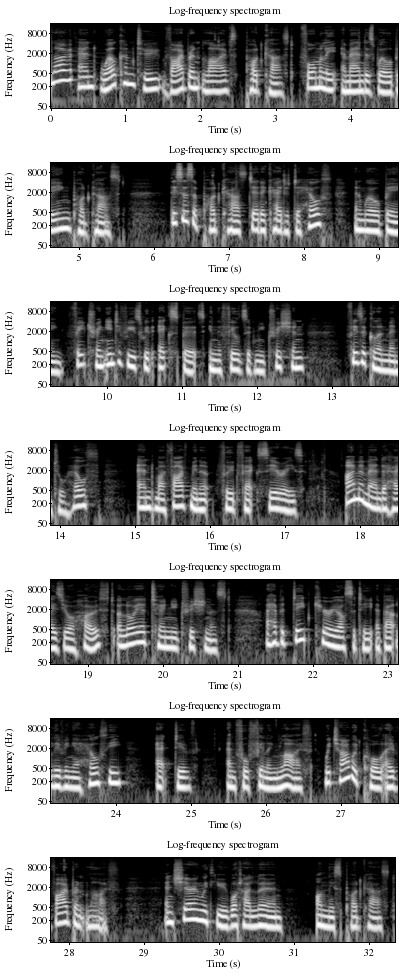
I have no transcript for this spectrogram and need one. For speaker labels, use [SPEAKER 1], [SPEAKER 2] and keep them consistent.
[SPEAKER 1] Hello and welcome to Vibrant Lives podcast, formerly Amanda's Wellbeing podcast. This is a podcast dedicated to health and well-being, featuring interviews with experts in the fields of nutrition, physical and mental health, and my 5-minute food facts series. I'm Amanda Hayes, your host, a lawyer turned nutritionist. I have a deep curiosity about living a healthy, active, and fulfilling life, which I would call a vibrant life, and sharing with you what I learn on this podcast.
